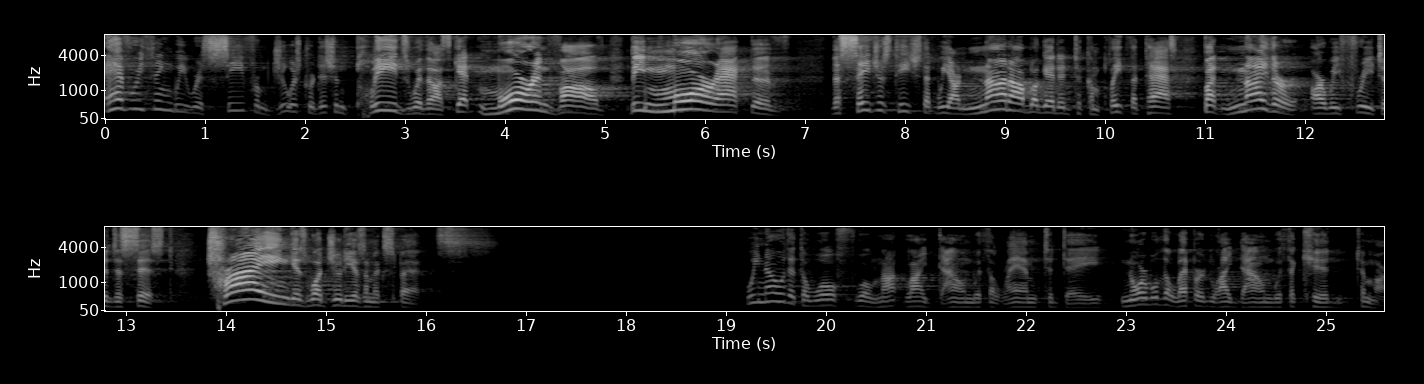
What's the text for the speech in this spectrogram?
Everything we receive from Jewish tradition pleads with us get more involved, be more active. The sages teach that we are not obligated to complete the task, but neither are we free to desist. Trying is what Judaism expects. We know that the wolf will not lie down with the lamb today, nor will the leopard lie down with the kid tomorrow.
